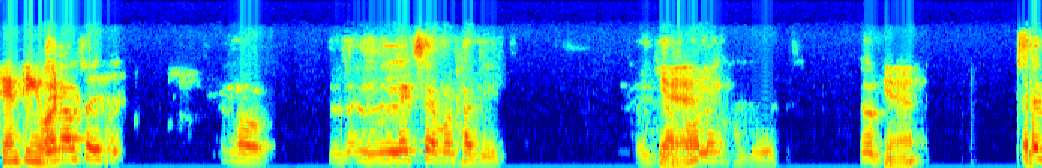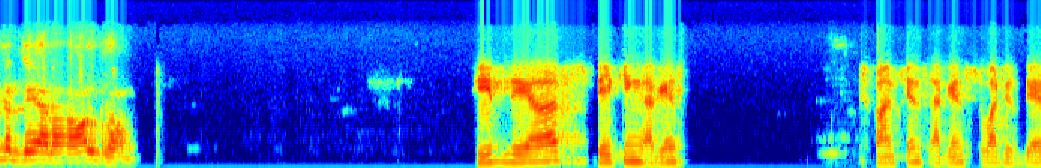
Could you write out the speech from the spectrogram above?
Same thing then what? also, if, know, let's say about Hadith. If they are Yes. following Hadith, so Yeah. say that they are all wrong. if they are speaking against conscience, against what is there in the Quran,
